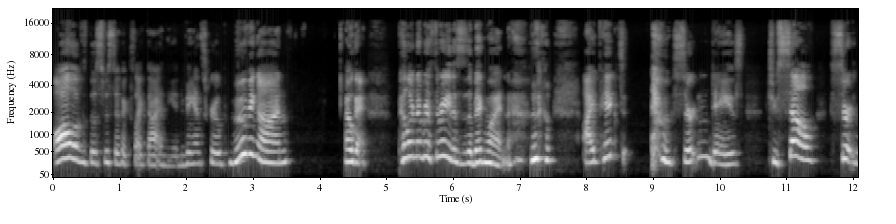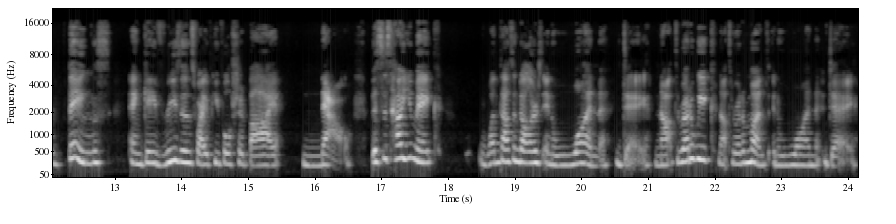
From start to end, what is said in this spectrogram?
all of the specifics like that in the advanced group. Moving on. Okay, pillar number three. This is a big one. I picked certain days to sell certain things and gave reasons why people should buy now. This is how you make $1,000 in one day, not throughout a week, not throughout a month, in one day.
